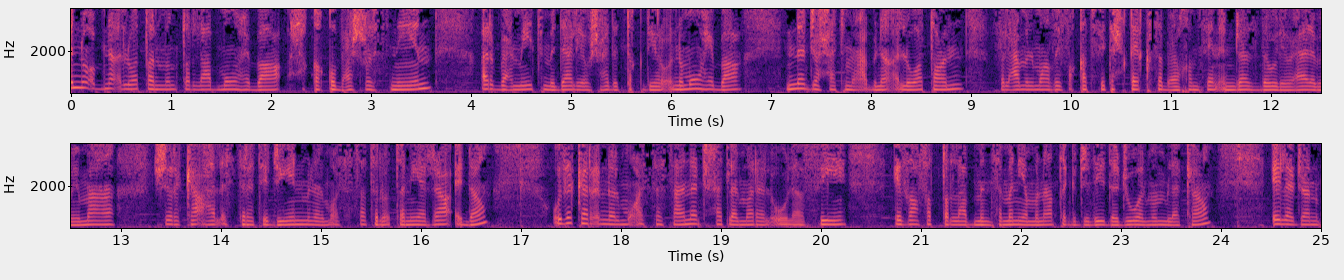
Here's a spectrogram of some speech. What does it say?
أنه أبناء الوطن من طلاب موهبة حققوا بعشر سنين 400 ميدالية وشهادة تقدير وأنه موهبة نجحت مع أبناء الوطن في العام الماضي فقط في تحقيق 57 إنجاز دولي وعالمي مع شركائها الاستراتيجيين من المؤسسات الوطنية الرائدة. وذكر أن المؤسسة نجحت للمرة الأولى في إضافة طلاب من ثمانية مناطق جديدة جوا المملكة إلى جانب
